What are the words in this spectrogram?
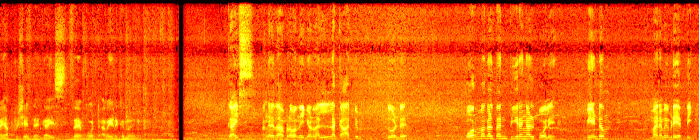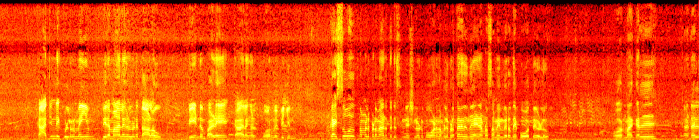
ഐ അപ്രീഷിയേറ്റ് ഗൈസ് എഫോർട്ട് അവ എടുക്കുന്നതിന്. ഗൈസ് അങ്ങനെ ഇതാ അവിടെ വന്നിരിക്കുകയാണ്. നല്ല കാറ്റും ഇതുകൊണ്ട് ഓർമ്മകൾ തൻ തീരങ്ങൾ പോലെ വീണ്ടും മനം ഇവിടെ എത്തി. കാറ്റിന്റെ കുളിർമയും തിരമാലകളുടെ താളവും വീണ്ടും പഴയ കാലങ്ങൾ ഓർമ്മിപ്പിക്കുന്നു. കൈസോ നമ്മൾ ഇവിടെ നിന്ന് അടുത്ത ഡെസ്റ്റിനേഷനിലോട്ട് പോവാണ്. നമ്മൾ ഇവിടെ തന്നെ നിന്ന് കഴിഞ്ഞാൽ നമ്മുടെ സമയം വെറുതെ പോകത്തേ ഉള്ളൂ. ഓർമ്മകൾ കടൽ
